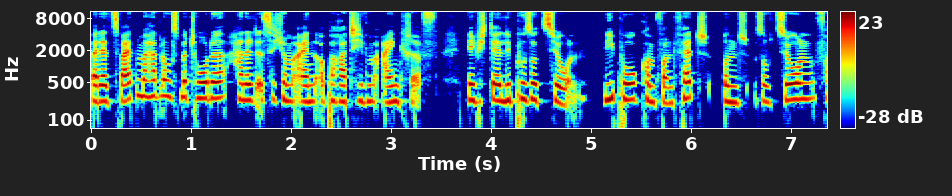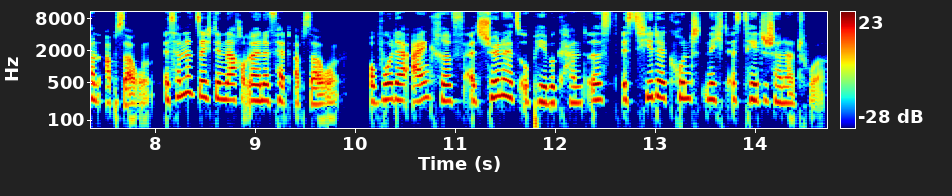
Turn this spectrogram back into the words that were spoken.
Bei der zweiten Behandlungsmethode handelt es sich um einen operativen Eingriff, nämlich der Liposuktion. Lipo kommt von Fett und Suktion von Absaugung. Es handelt sich demnach um eine Fettabsaugung. Obwohl der Eingriff als Schönheits-OP bekannt ist, ist hier der Grund nicht ästhetischer Natur.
